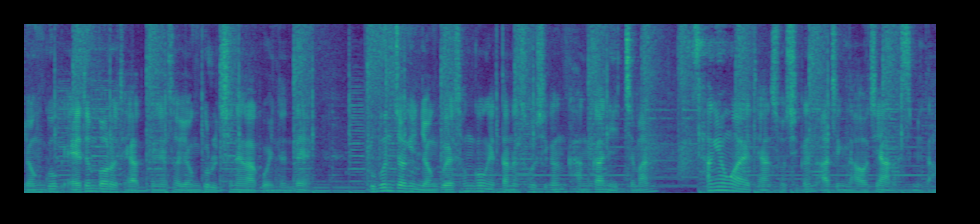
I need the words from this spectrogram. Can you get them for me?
영국 에든버러 대학 등에서 연구를 진행하고 있는데 부분적인 연구에 성공했다는 소식은 간간히 있지만 상용화에 대한 소식은 아직 나오지 않았습니다.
